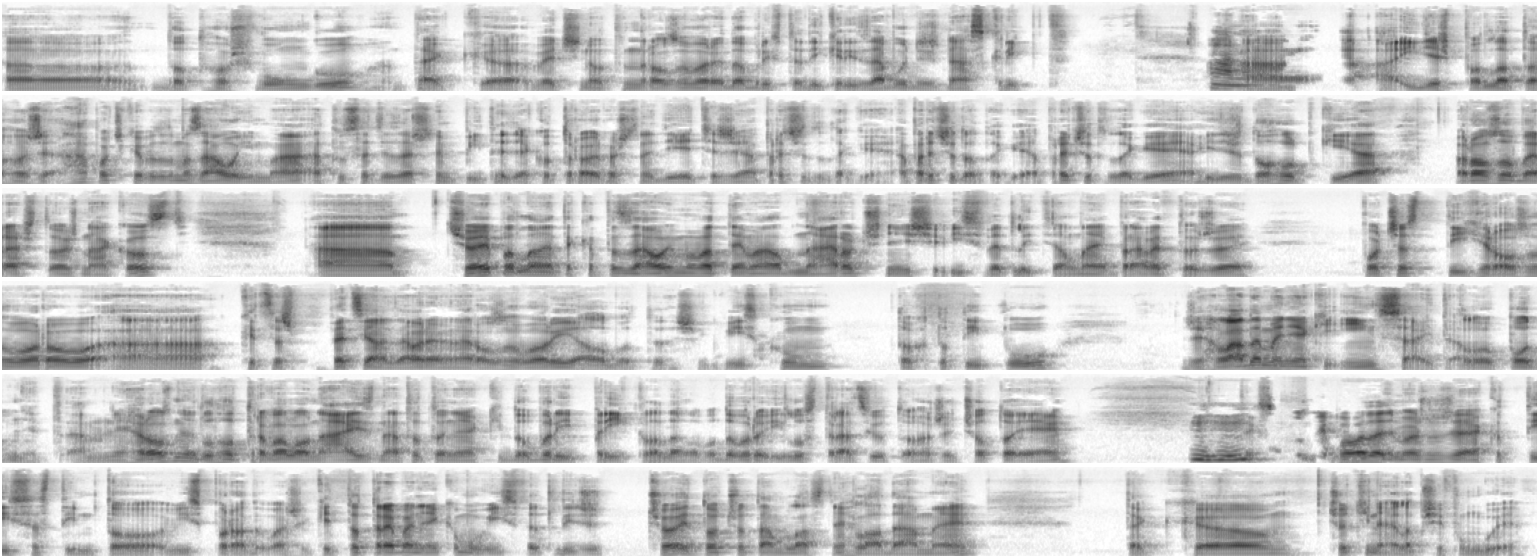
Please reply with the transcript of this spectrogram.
Eh, do toho švungu, tak eh, väčšinou ten rozhovor je dobrý vtedy, kedy zabudneš na skript. A, a ideš podľa toho, že aha, počkaj, to ma zaujíma a tu sa ťa začnem pýtať ako trojročné dieťa, že a prečo to tak je, a prečo to tak je, a prečo to tak je a ideš do hĺbky a rozoberáš to až na kosť. A čo je podľa mňa taká tá zaujímavá téma, alebo náročnejšie vysvetliteľná je práve to, že počas tých rozhovorov a keď sa špeciálne zavrieme na rozhovory alebo teda však výskum tohto typu, že hľadáme nejaký insight alebo podnet. A mne hrozne dlho trvalo nájsť na toto nejaký dobrý príklad alebo dobrú ilustráciu toho, že čo to je. Mm-hmm. Tak skúste povedať možno, že ako ty sa s týmto vysporadúvaš. Keď to treba niekomu vysvetliť, že čo je to, čo tam vlastne hľadáme, tak ehm, čo ti najlepšie funguje?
